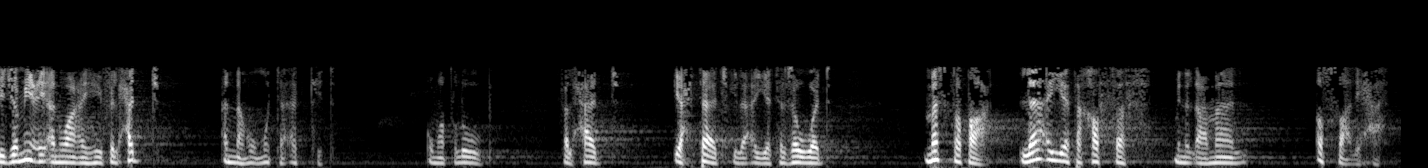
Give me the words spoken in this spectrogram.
بجميع أنواعه في الحج أنه متأكد ومطلوب. فالحاج يحتاج إلى أن يتزود ما استطاع لا أن يتخفف من الأعمال الصالحة.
